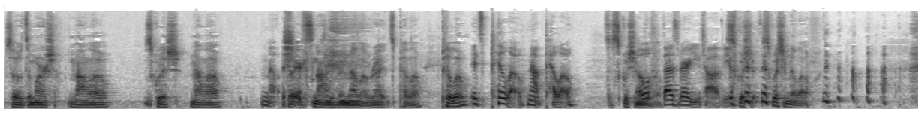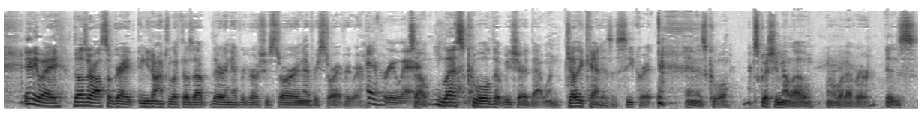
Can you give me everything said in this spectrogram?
So it's a marshmallow, squish mallow. Mel- But sure, it's not even mellow, right? It's pillow. Pillow? it's pillow, not pillow. It's a squishy Oh, that's very Utah of you. Squish squishamillo. anyway, those are also great, and you don't have to look those up. They're in every grocery store and every store everywhere. Everywhere. So You less cool that we shared that one. Jellycat is a secret and is cool. Squishy Mellow or whatever is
